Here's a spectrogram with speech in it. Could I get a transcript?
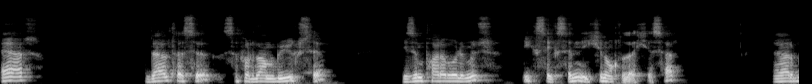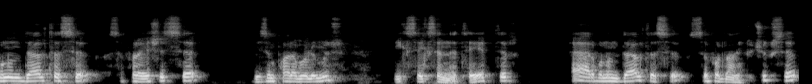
eğer deltası sıfırdan büyükse bizim parabolümüz x eksenini iki noktada keser. Eğer bunun deltası sıfıra eşitse bizim parabolümüz x eksenine teğettir. Eğer bunun deltası sıfırdan küçükse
